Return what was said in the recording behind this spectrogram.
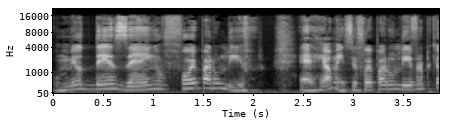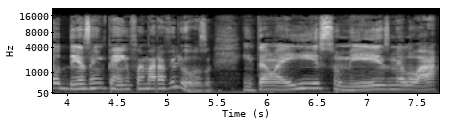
o meu desenho foi para o livro. É, realmente, se foi para o livro, porque o desempenho foi maravilhoso. Então é isso mesmo, Eloá.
